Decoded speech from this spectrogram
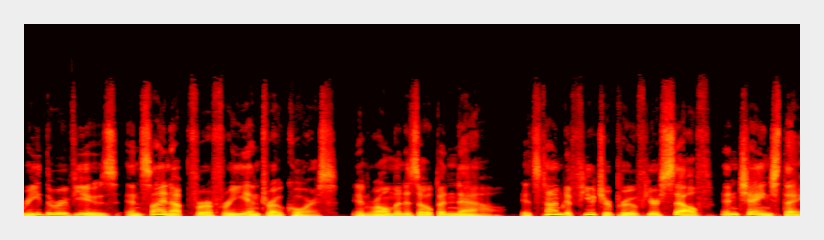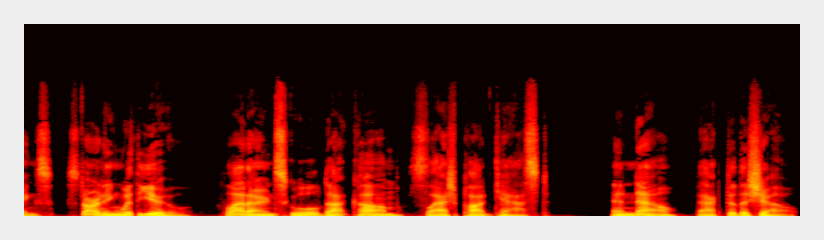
read the reviews, and sign up for a free intro course. Enrollment is open now. It's time to future proof yourself and change things, starting with you. Flatironschool.com slash podcast. And now, back to the show.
